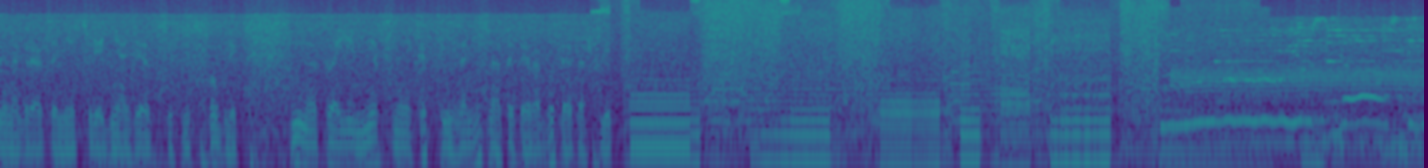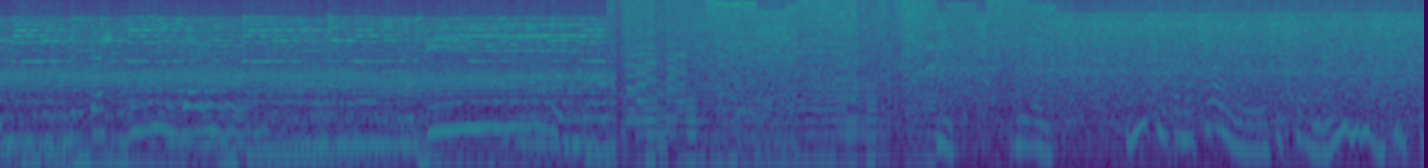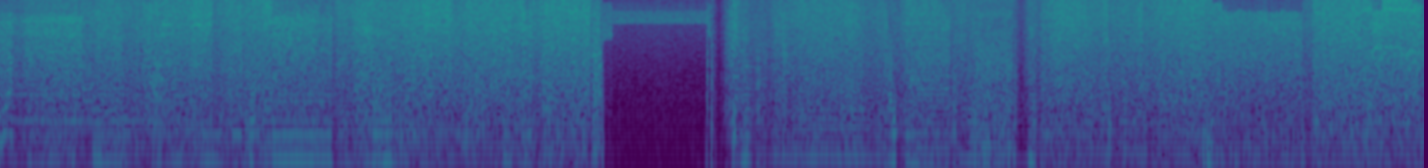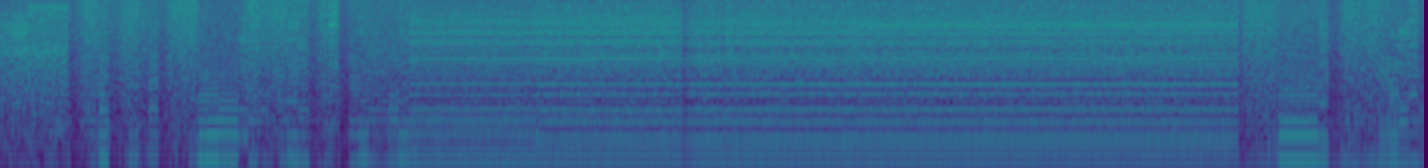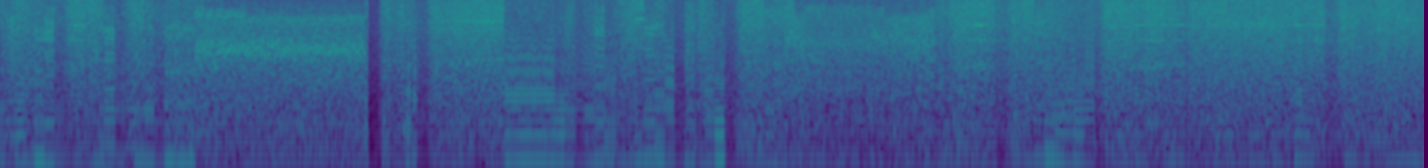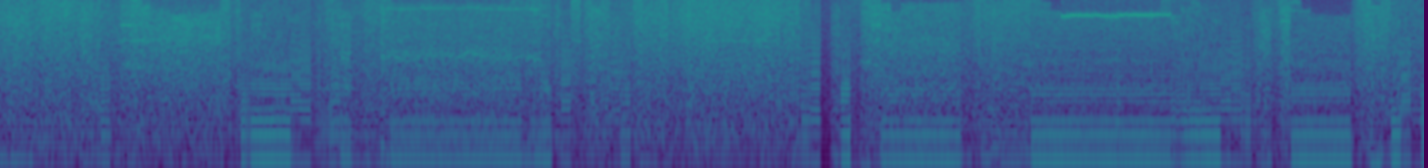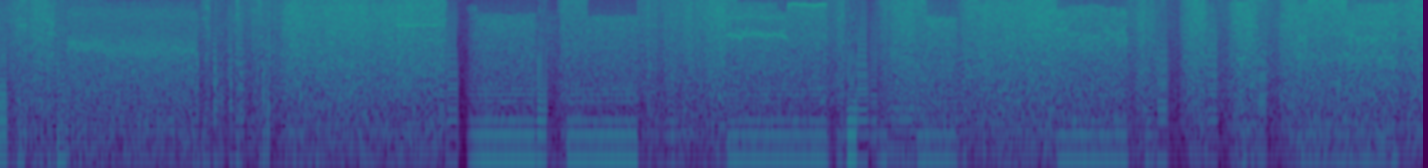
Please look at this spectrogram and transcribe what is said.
преимущественно граждане среднеазиатских республик, на свои местные как-то незаметно от этой работы отошли.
